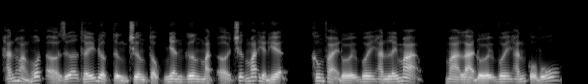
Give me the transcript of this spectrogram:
hắn hoảng hốt ở giữa thấy được từng trương tộc nhân gương mặt ở trước mắt hiện hiện, không phải đối với hắn lấy mạng, mà là đối với hắn cổ vũ,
